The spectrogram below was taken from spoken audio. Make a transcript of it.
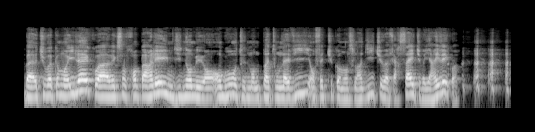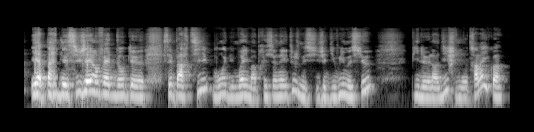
bah tu vois comment il est quoi avec son franc parler il me dit non mais en, gros on te demande pas ton avis en fait tu commences lundi tu vas faire ça et tu vas y arriver quoi. Il y a pas de sujet en fait donc c'est parti. Bon moi il m'a impressionné et tout je me suis j'ai dit oui monsieur. Puis le lundi, je suis au travail, quoi.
